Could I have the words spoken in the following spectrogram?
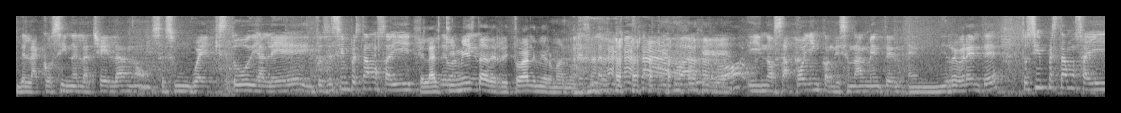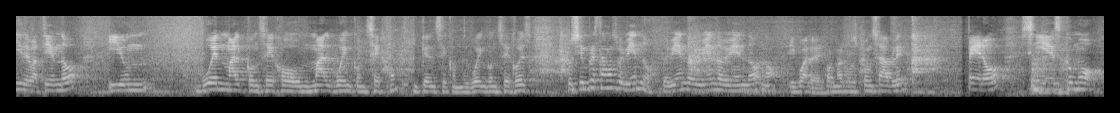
de la cocina y la chela, ¿no? O sea, es un güey que estudia, lee, entonces siempre estamos ahí. el alquimista de ritual, mi hermano. Es el alquimista ritual, ¿no? Y nos apoya incondicionalmente en, en Irreverente. Entonces siempre estamos ahí debatiendo y un buen mal consejo, un mal buen consejo, quédense con el buen consejo, es pues siempre estamos bebiendo, bebiendo, bebiendo, bebiendo, ¿no? Igual de Sí. forma responsable. Pero sí es como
